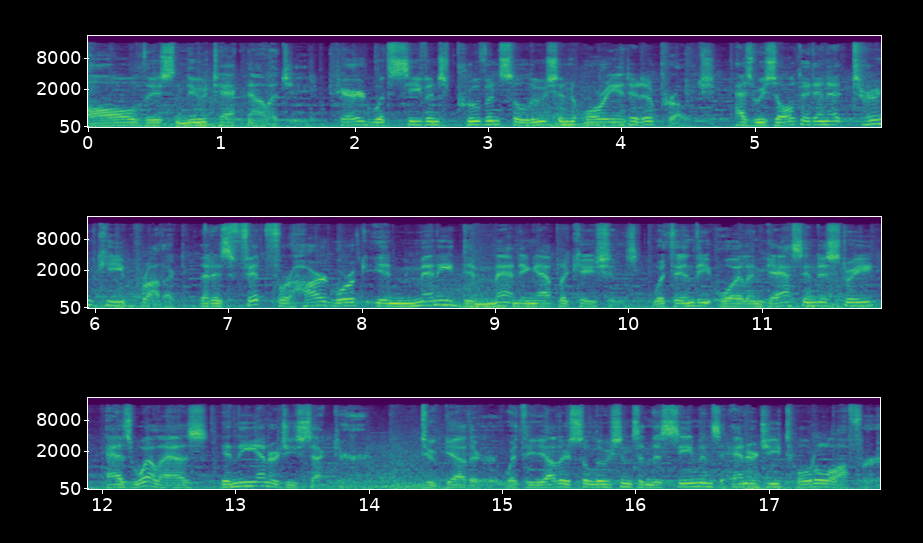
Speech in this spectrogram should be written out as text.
All this new technology, paired with Siemens' proven solution-oriented approach, has resulted in a turnkey product that is fit for hard work in many demanding applications within the oil and gas industry as well as in the energy sector. Together with the other solutions in the Siemens Energy Total offer,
